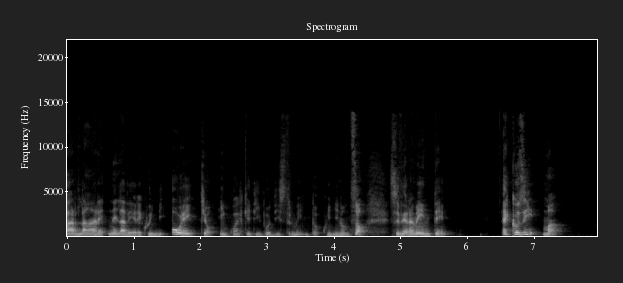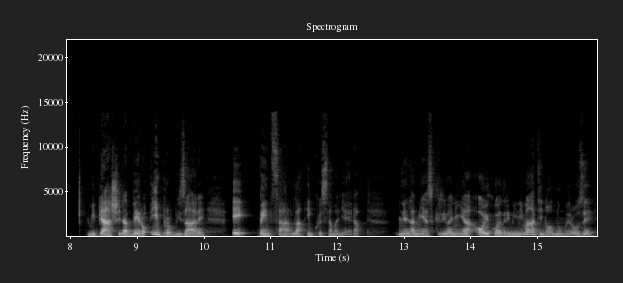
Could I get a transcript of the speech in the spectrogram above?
parlare, nell'avere quindi orecchio in qualche tipo di strumento. Quindi non so se veramente è così, ma mi piace davvero improvvisare e pensarla in questa maniera. Nella mia scrivania ho i quadri minimati, non numerose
